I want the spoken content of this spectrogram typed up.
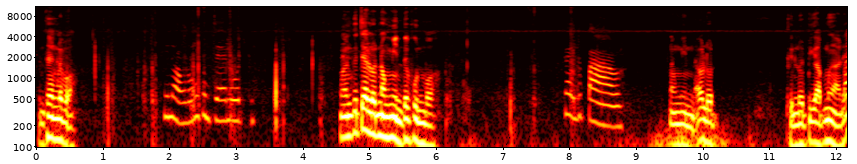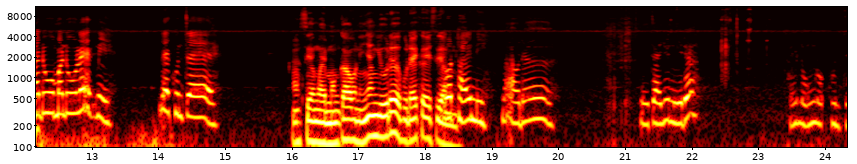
เป็นเทิงเลยบ่พี่น้องลุงกุญแจรถ มันก็จะรถน้องมินแต่พุ่นบ่ใช่หรือเปล่า น้องมินเอารถขึ้นรถปิกอัพเมื่อเด้มาดูมาดูเลขนี่ เลขกุญแจเอาเสียงไว้หมองเก่านี่ยังอยู่เด้อผู้ใดเคยเสียงรถไผนี่นี่ มาเอาเด้อนี่ใจอยู่นี่เด้อไผหลงหลกกุญแจ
